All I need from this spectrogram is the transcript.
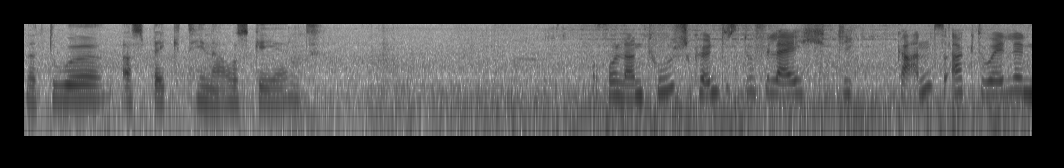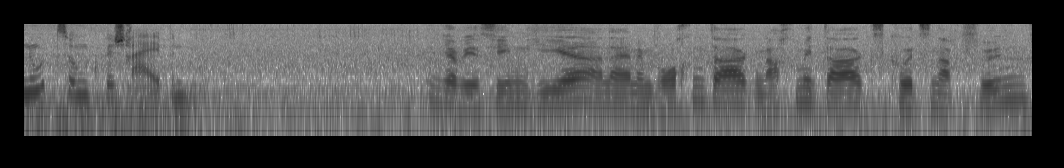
Naturaspekt hinausgehend. Roland Tusch, könntest du vielleicht die ganz aktuelle Nutzung beschreiben? Ja, wir sind hier an einem Wochentag, nachmittags, kurz nach fünf,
